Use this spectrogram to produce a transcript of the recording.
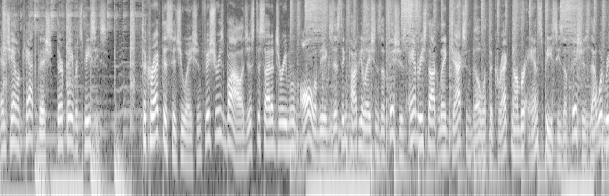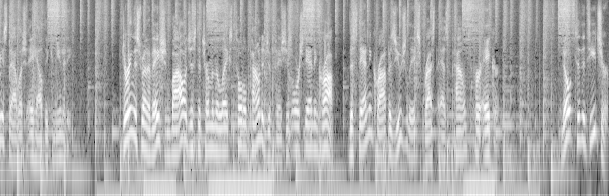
and channel catfish, their favorite species. To correct this situation, fisheries biologists decided to remove all of the existing populations of fishes and restock Lake Jacksonville with the correct number and species of fishes that would reestablish a healthy community. During this renovation, biologists determined the lake's total poundage of fishes or standing crop. The standing crop is usually expressed as pounds per acre. Note to the teacher,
